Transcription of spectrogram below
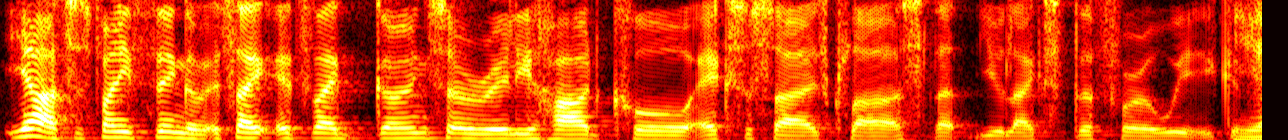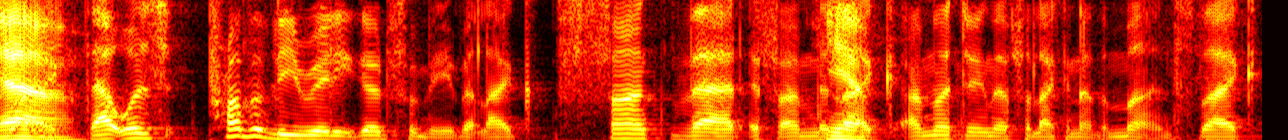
Yeah, it's this funny thing of it's like it's like going to a really hardcore exercise class that you like stiff for a week. It's Yeah. like that was probably really good for me, but like fuck that if I'm Yeah. like I'm not doing that for like another month. Like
